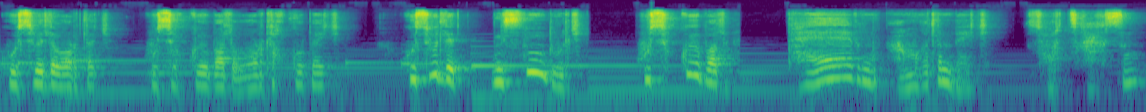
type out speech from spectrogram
Хүсвэл уурлаж хүсэхгүй бол уурлахгүй байж хүсвэл нисэн дүүлж хүсэхгүй бол тайван амгалан байж сурцгаахсан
